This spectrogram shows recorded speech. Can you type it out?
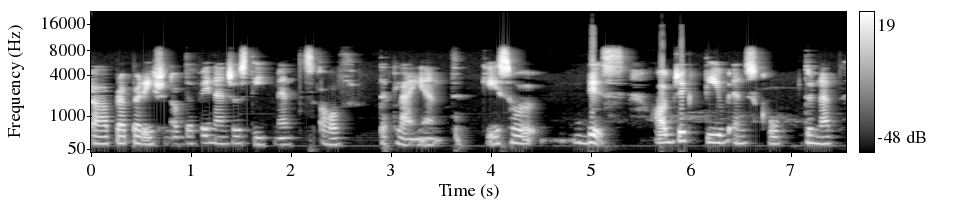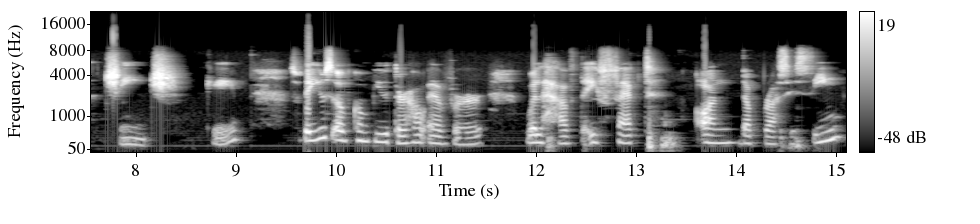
uh, preparation of the financial statements of the client. Okay, so this objective and scope do not change. Okay, so the use of computer, however, will have the effect on the processing,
